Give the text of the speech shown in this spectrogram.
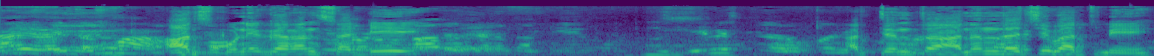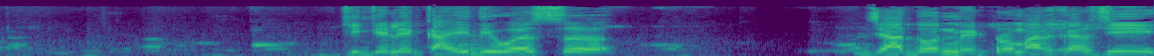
आज पुणेकरांसाठी अत्यंत आनंदाची बातमी की गेले काही दिवस ज्या दोन मेट्रो मार्गाची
